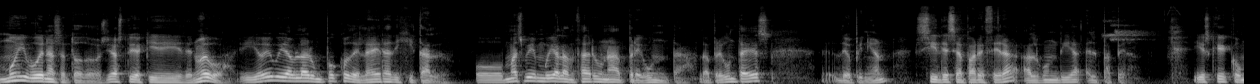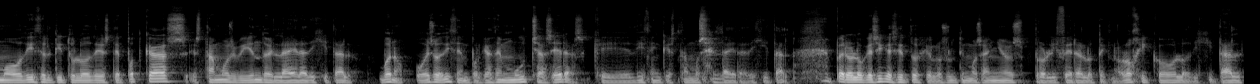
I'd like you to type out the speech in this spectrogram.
Muy buenas a todos, ya estoy aquí de nuevo y hoy voy a hablar un poco de la era digital, o más bien voy a lanzar una pregunta. La pregunta es, eh, de opinión, si desaparecerá algún día el papel. Y es que, como dice el título de este podcast, estamos viviendo en la era digital. Bueno, o eso dicen, porque hacen muchas eras que dicen que estamos en la era digital. Pero lo que sí que es cierto es que en los últimos años prolifera lo tecnológico, lo digital,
